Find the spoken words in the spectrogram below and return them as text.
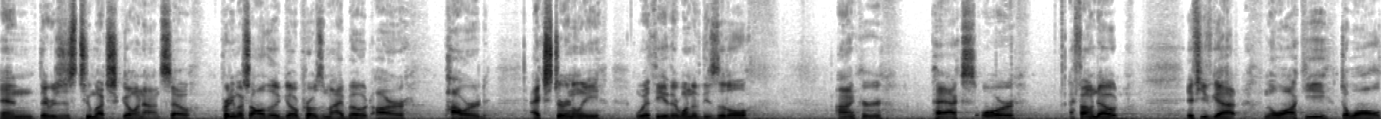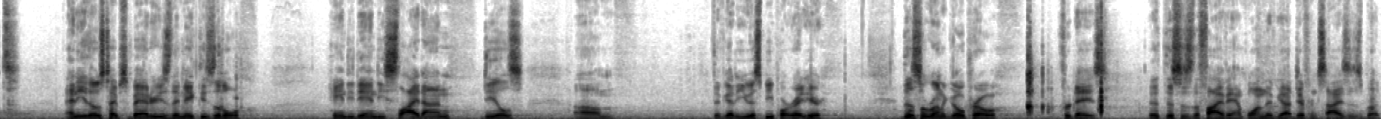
and there was just too much going on. So pretty much all the GoPros in my boat are powered externally with either one of these little Anker packs or I found out if you've got Milwaukee, DeWalt, any of those types of batteries, they make these little handy dandy slide on deals. Um, they've got a USB port right here. This will run a GoPro for days. This is the 5 amp one. They've got different sizes, but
